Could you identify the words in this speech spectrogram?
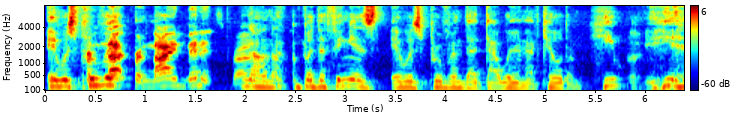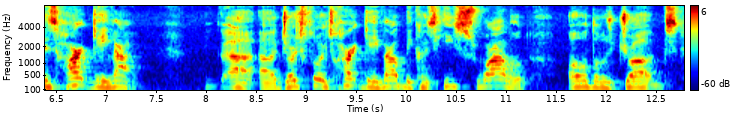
It was For, proven. not, for nine minutes, bro. No, no. But the thing is, it was proven that that wouldn't have killed him. He, he his heart gave out. Uh, uh, George Floyd's heart gave out because he swallowed all those drugs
